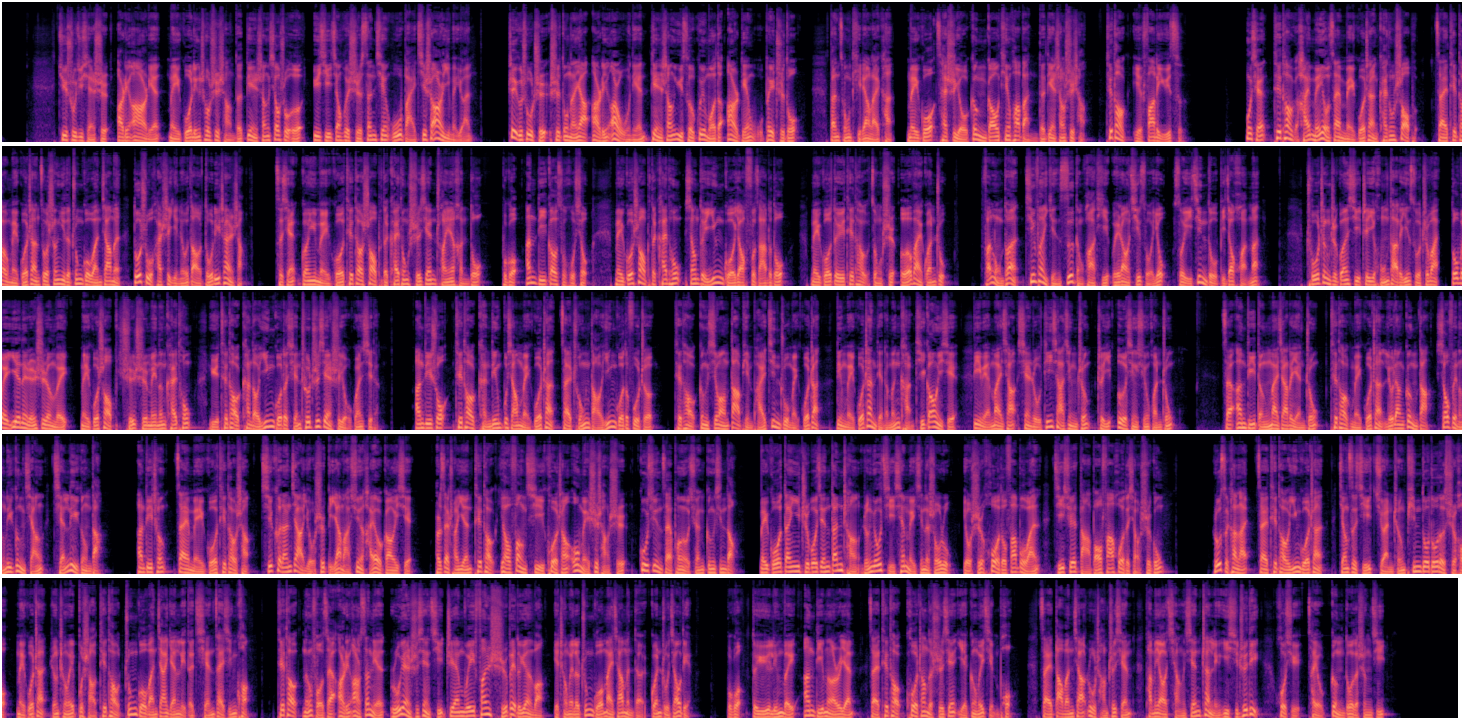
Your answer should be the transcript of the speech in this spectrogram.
据数据显示，二零二二年美国零售市场的电商销售额预计将会是三千五百七十二亿美元，这个数值是东南亚二零二五年电商预测规模的二点五倍之多。单从体量来看，美国才是有更高天花板的电商市场，TikTok 也发力于此。目前，TikTok 还没有在美国站开通 Shop。在 TikTok 美国站做生意的中国玩家们，多数还是引流到独立站上。此前，关于美国 TikTok Shop 的开通时间传言很多。不过，安迪告诉虎嗅，美国 Shop 的开通相对英国要复杂得多。美国对于 TikTok 总是额外关注，反垄断、侵犯隐私等话题围绕其左右，所以进度比较缓慢。除政治关系这一宏大的因素之外，多位业内人士认为，美国 Shop 迟迟没能开通，与 TikTok 看到英国的前车之鉴是有关系的。安迪说：“TikTok 肯定不想美国站再重蹈英国的覆辙，TikTok 更希望大品牌进驻美国站，令美国站点的门槛提高一些，避免卖家陷入低价竞争这一恶性循环中。”在安迪等卖家的眼中，TikTok 美国站流量更大，消费能力更强，潜力更大。安迪称，在美国 TikTok 上，其客单价有时比亚马逊还要高一些。而在传言 TikTok 要放弃扩张欧美市场时，顾迅在朋友圈更新道。美国单一直播间单场仍有几千美金的收入，有时货都发不完，急缺打包发货的小时工。如此看来，在 TikTok 英国站将自己卷成拼多多的时候，美国站仍成为不少 TikTok 中国玩家眼里的潜在金矿。TikTok 能否在2023年如愿实现其 GMV 翻十倍的愿望，也成为了中国卖家们的关注焦点。不过，对于林维、安迪们而言，在 TikTok 扩张的时间也更为紧迫。在大玩家入场之前，他们要抢先占领一席之地，或许才有更多的生机。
